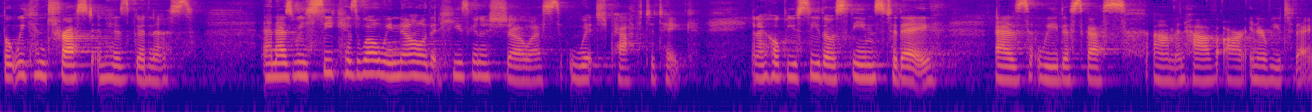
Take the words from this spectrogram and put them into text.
but we can trust in his goodness. And as we seek his will, we know that he's going to show us which path to take. And I hope you see those themes today as we discuss um, and have our interview today.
